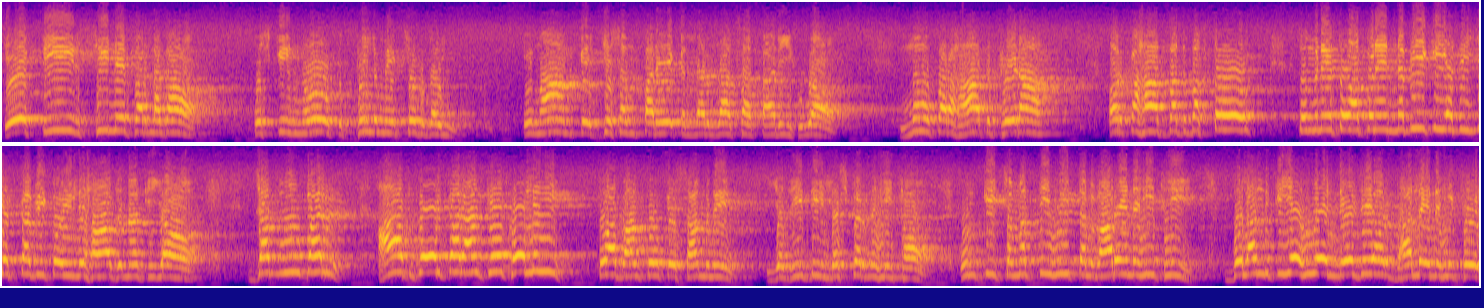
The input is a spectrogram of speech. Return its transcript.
ایک تیر سینے پر لگا اس کی نوک دل میں چڑھ گئی۔ امام کے جسم پر ایک لرزہ سا تاری ہوا۔ منہ پر ہاتھ پھیرا اور کہا، بدبختو تم نے تو اپنے نبی کی اذیت کا بھی کوئی لحاظ نہ کیا۔ جب منہ پر ہاتھ پھیر کر آنکھیں کھولی تو اب آنکھوں کے سامنے یزیدی لشکر نہیں تھا۔ ان کی چمکتی ہوئی تلواریں نہیں تھی بلند کیے ہوئے نیزے اور بھالے نہیں تھے۔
